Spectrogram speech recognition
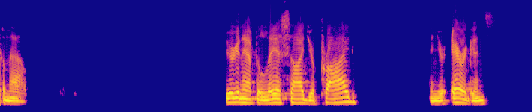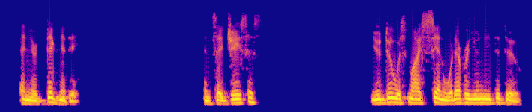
come out. You're going to have to lay aside your pride and your arrogance and your dignity and say, Jesus, you do with my sin whatever you need to do.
